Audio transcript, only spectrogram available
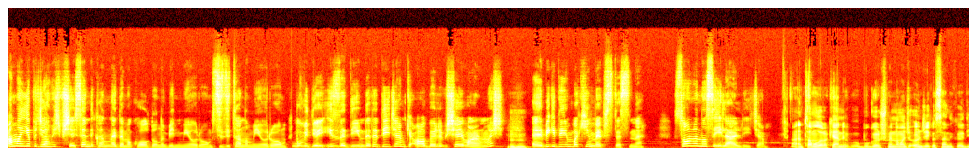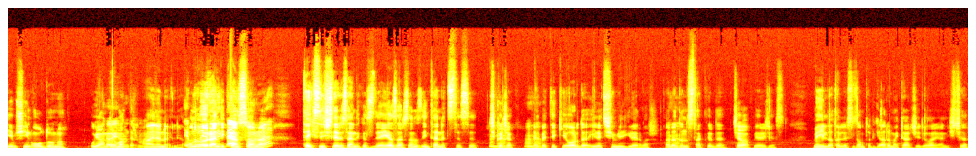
Ama yapacağım hiçbir şey sendikanın ne demek olduğunu bilmiyorum. Sizi tanımıyorum. Bu videoyu izlediğimde de diyeceğim ki aa böyle bir şey varmış. Hı hı. E, bir gideyim bakayım web sitesine. Sonra nasıl ilerleyeceğim? Yani tam olarak yani bu görüşmenin amacı öncelikle sendika diye bir şeyin olduğunu uyandırmak. Uyandırmak. Aynen öyle. E, Onu öğrendikten izledikten sonra, Tekstil İşleri Sendikası diye yazarsanız internet sitesi hı, çıkacak. hı hı. Elbette ki orada iletişim bilgileri var. Hı hı. Aradığınız takdirde cevap vereceğiz. Mail de atabilirsiniz ama tabii ki aramayı tercih ediyorlar yani işçiler.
